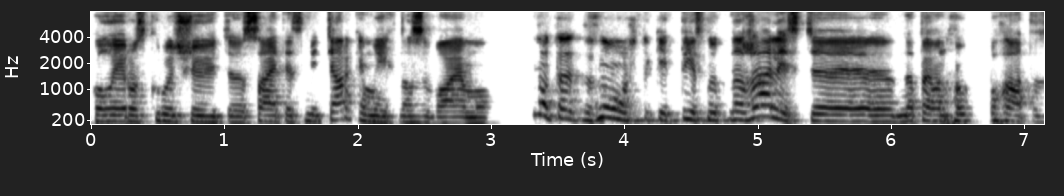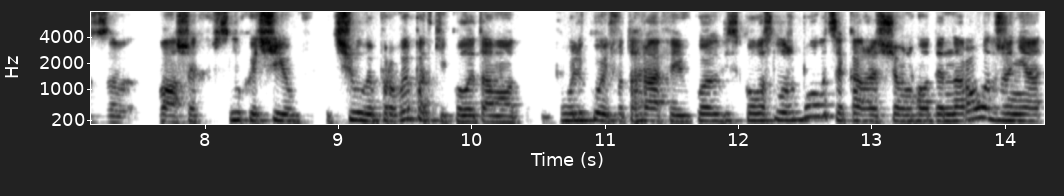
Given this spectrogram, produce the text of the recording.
коли розкручують сайти сміттярки, ми їх називаємо. Ну та знову ж таки тиснуть на жалість. Е, Напевно, багато з ваших слухачів чули про випадки, коли там от публікують фотографії військо- військовослужбовця, кажуть, що в нього день народження.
